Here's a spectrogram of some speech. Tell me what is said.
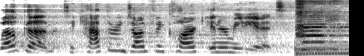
Welcome to Katherine Johnson Clark Intermediate. Hi.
